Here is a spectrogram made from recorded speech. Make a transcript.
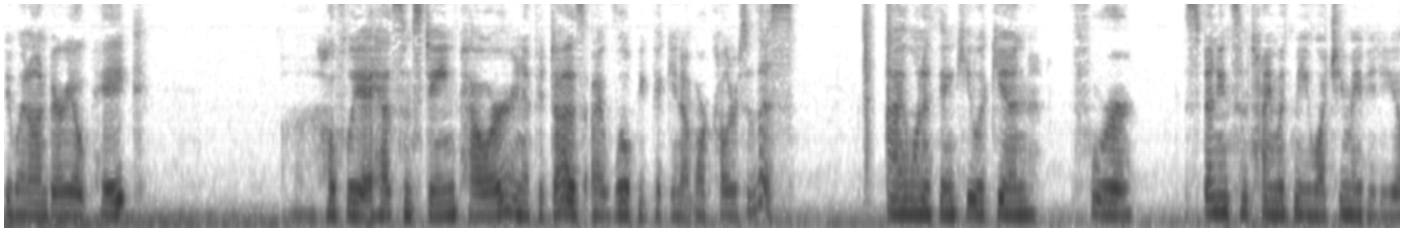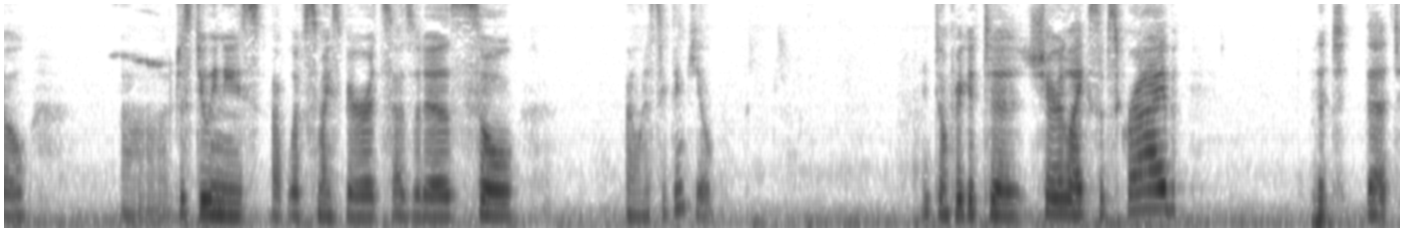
It went on very opaque. Hopefully it has some staying power, and if it does, I will be picking up more colors of this. I want to thank you again for spending some time with me watching my video. Uh, just doing these uplifts my spirits as it is. So I want to say thank you. And don't forget to share, like, subscribe, hit that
